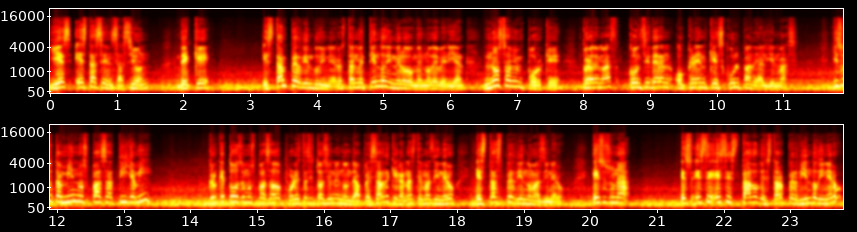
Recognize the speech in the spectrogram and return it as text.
Y es esta sensación de que están perdiendo dinero, están metiendo dinero donde no deberían, no saben por qué, pero además consideran o creen que es culpa de alguien más. Y eso también nos pasa a ti y a mí. Creo que todos hemos pasado por esta situación en donde a pesar de que ganaste más dinero, estás perdiendo más dinero. Eso es una... Es, ese, ese estado de estar perdiendo dinero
